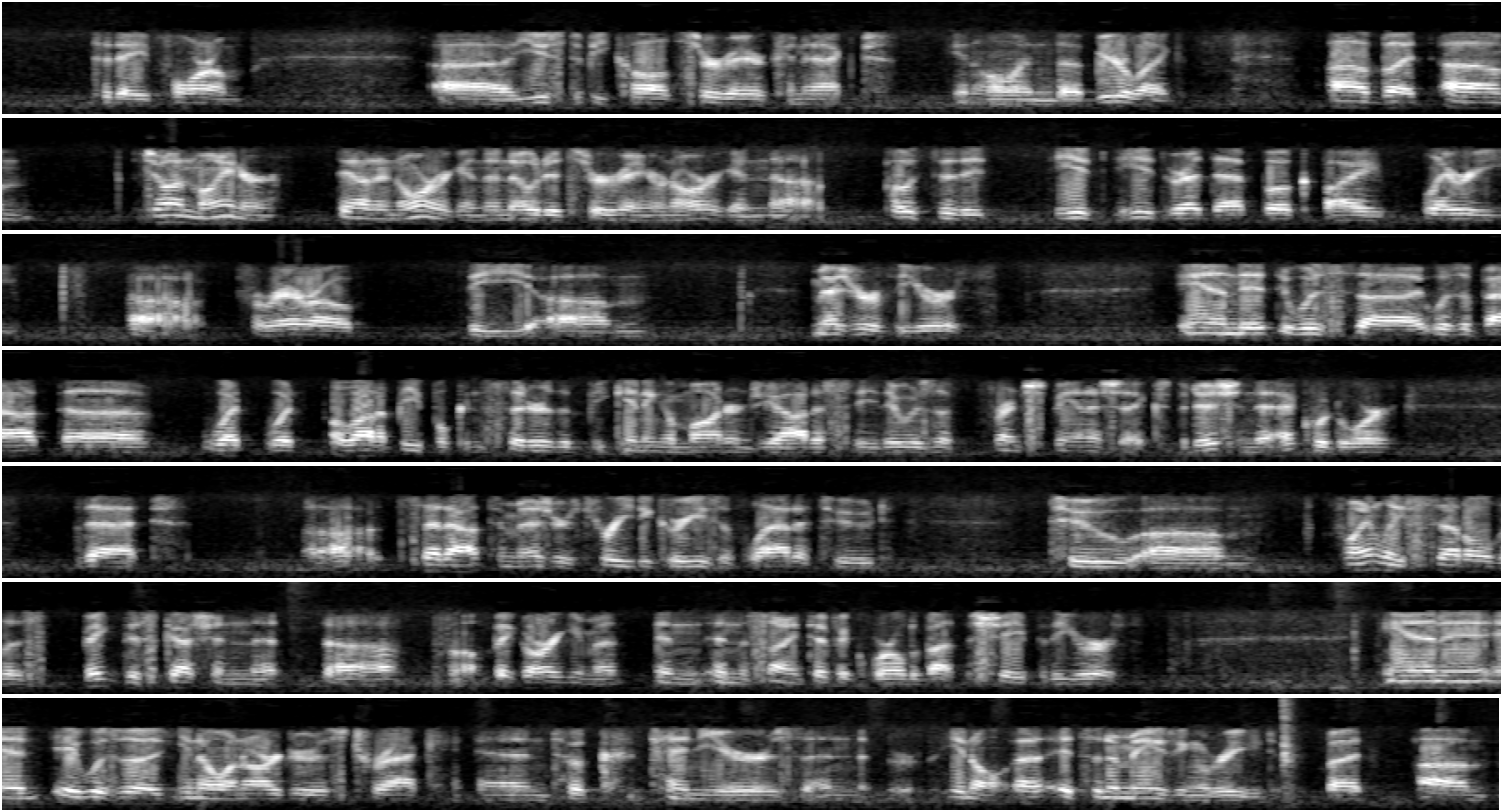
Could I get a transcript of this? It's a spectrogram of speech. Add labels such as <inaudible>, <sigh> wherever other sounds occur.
Today forum. Uh, used to be called Surveyor Connect, you know, and uh, Beer Leg. Uh, but um, John Miner down in Oregon, a noted surveyor in Oregon, uh, posted it. He had, he had read that book by Larrie uh, Ferreiro, the um, measure of the Earth, and it, it was uh, it was about uh, what what a lot of people consider the beginning of modern geodesy. There was a French-Spanish expedition to Ecuador that uh, set out to measure three degrees of latitude to um, finally settle this big discussion that uh, a big argument in in the scientific world about the shape of the Earth and it, it, it was a you know an arduous trek and took ten years and you know uh, it's an amazing read. But um,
